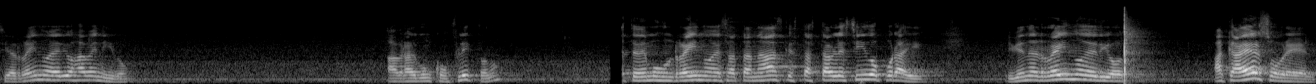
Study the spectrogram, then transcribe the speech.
si el reino de Dios ha venido, habrá algún conflicto, ¿no? Tenemos un reino de Satanás que está establecido por ahí. Y viene el reino de Dios a caer sobre él.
